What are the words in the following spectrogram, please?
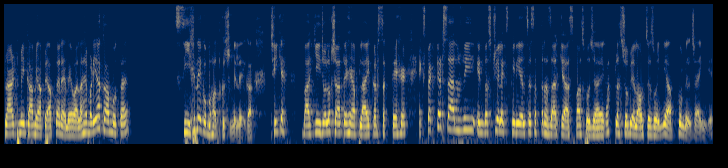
प्लांट में काम यहाँ पे आपका रहने वाला है। बढ़िया काम होता है। सीखने को बहुत कुछ मिलेगा, ठीक है? बाकी जो लोग चाहते हैं अप्लाई कर सकते हैं। एक्सपेक्टेड सैलरी इंडस्ट्रियल एक्सपीरियंस से सत्तर हज़ार के आसपास हो जाएगा। प्लस जो भी अलाउंसेज होंगे, आपको मिल जाएँगे।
